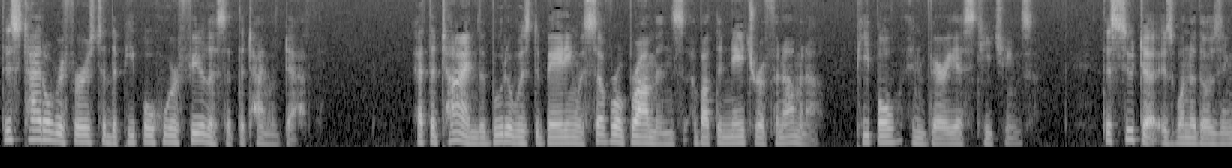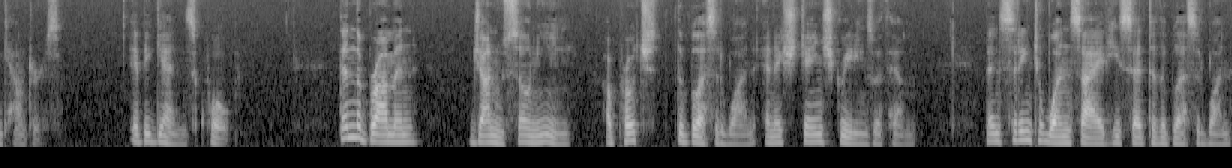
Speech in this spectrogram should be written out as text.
This title refers to the people who were fearless at the time of death. At the time, the Buddha was debating with several Brahmins about the nature of phenomena, people, and various teachings. This sutta is one of those encounters. It begins, quote, Then the Brahmin Janusoni approached the Blessed One and exchanged greetings with him. Then, sitting to one side, he said to the Blessed One,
